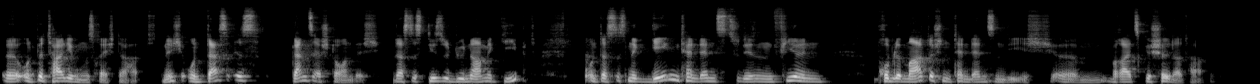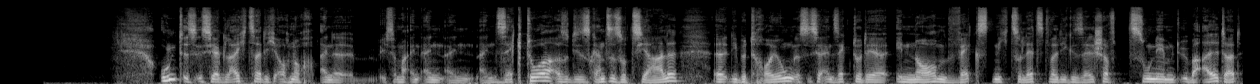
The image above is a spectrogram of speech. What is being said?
äh, und Beteiligungsrechte hat. Nicht? Und das ist ganz erstaunlich, dass es diese Dynamik gibt. Und das ist eine Gegentendenz zu diesen vielen problematischen Tendenzen, die ich ähm, bereits geschildert habe. Und es ist ja gleichzeitig auch noch eine, ich sag mal, ein, ein, ein, ein Sektor, also dieses ganze Soziale, äh, die Betreuung, das ist ja ein Sektor, der enorm wächst, nicht zuletzt, weil die Gesellschaft zunehmend überaltert.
